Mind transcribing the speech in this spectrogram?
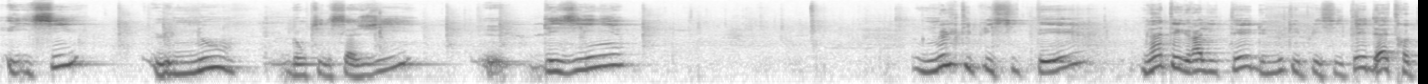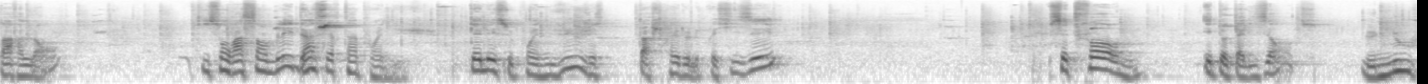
Et ici, le nous dont il s'agit euh, désigne une multiplicité, l'intégralité d'une multiplicité d'êtres parlants qui sont rassemblés d'un certain point de vue. Quel est ce point de vue? Je tâcherai de le préciser cette forme est totalisante. Le nous,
